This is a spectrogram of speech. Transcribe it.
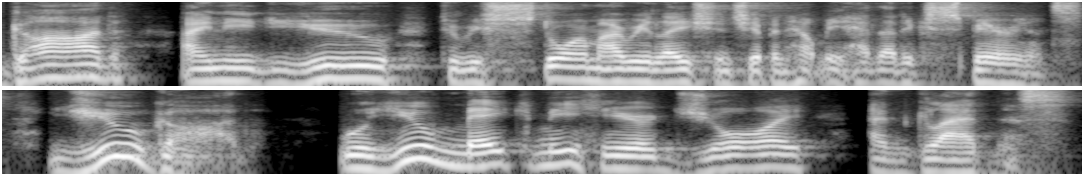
God I need you to restore my relationship and help me have that experience. You, God, will you make me hear joy and gladness?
